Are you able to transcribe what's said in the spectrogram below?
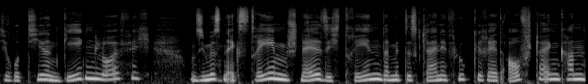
die rotieren gegenläufig und sie müssen extrem schnell sich drehen, damit das kleine Fluggerät aufsteigen kann.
